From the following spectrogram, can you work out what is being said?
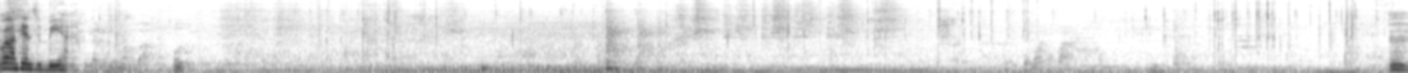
ว่าอาเทียนสิบบีฮะอืม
